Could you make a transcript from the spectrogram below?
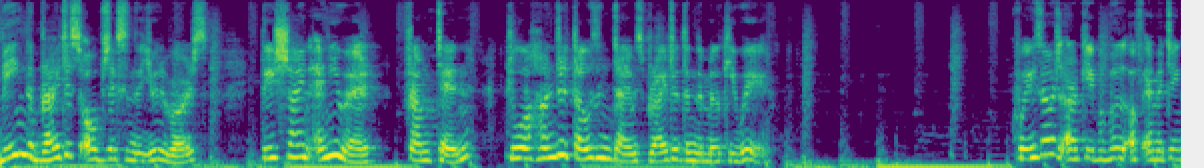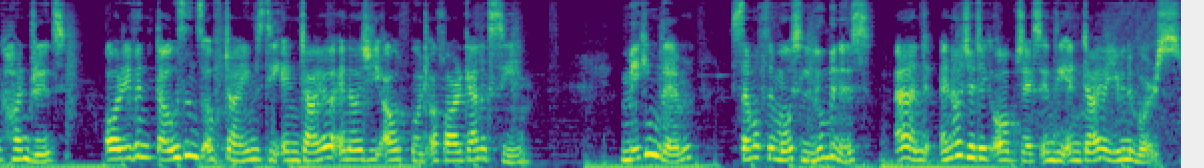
Being the brightest objects in the universe, they shine anywhere from 10 to 100,000 times brighter than the Milky Way. Quasars are capable of emitting hundreds or even thousands of times the entire energy output of our galaxy, making them some of the most luminous and energetic objects in the entire universe.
